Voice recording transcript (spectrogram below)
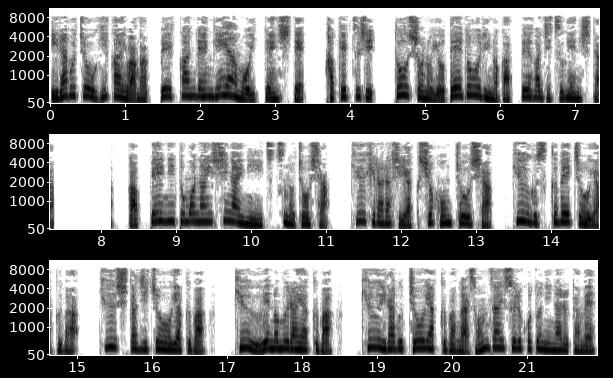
イラブ町議会は合併関連議案を一転して、可決し、当初の予定通りの合併が実現した。合併に伴い市内に5つの庁舎、旧平良市役所本庁舎、旧グスクベ町役場、旧下地町役場、旧上野村役場、旧伊良部町役場が存在することになるため、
